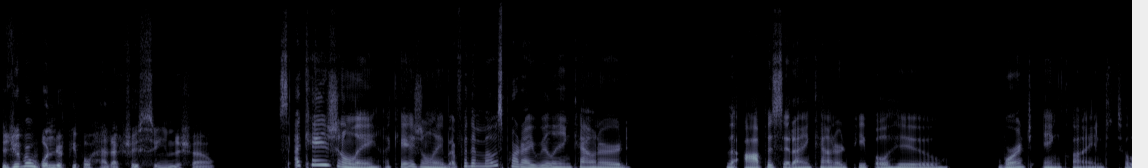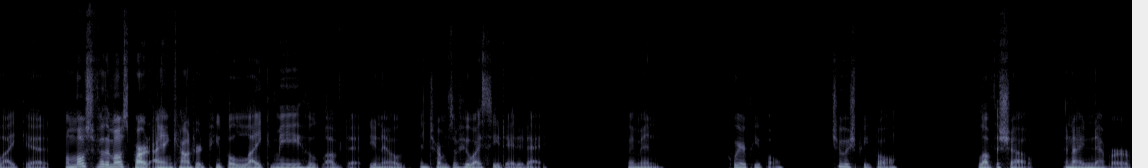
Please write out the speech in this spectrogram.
Did you ever wonder if people had actually seen the show? Occasionally, occasionally, but for the most part, I really encountered the opposite. I encountered people who weren't inclined to like it. Well, most for the most part, I encountered people like me who loved it. You know, in terms of who I see day to day, women, queer people, Jewish people, love the show, and I never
